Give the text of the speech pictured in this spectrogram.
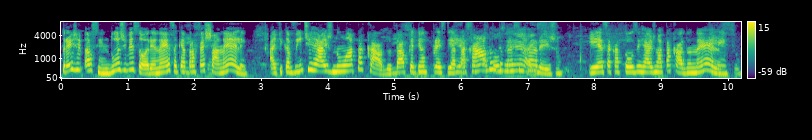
três, assim, duas divisórias, né? Essa aqui é pra Isso. fechar, né, Ellen? Aí fica 20 reais no atacado, tá? Isso. Porque tem o preço de E atacado e o 14 preço de reais. varejo. E essa 14 reais no atacado, né, Ellen? Isso.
